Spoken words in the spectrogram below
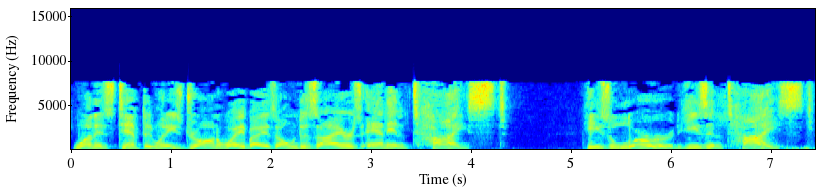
one is tempted when he's drawn away by his own desires and enticed. He's lured, he's enticed.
